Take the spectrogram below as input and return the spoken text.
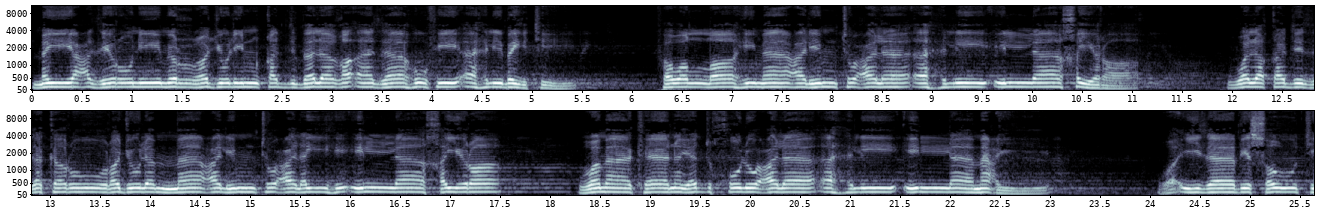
من يعذرني من رجل قد بلغ أذاه في أهل بيتي فوالله ما علمت على أهلي إلا خيرا. ولقد ذكروا رجلا ما علمت عليه إلا خيرا. وما كان يدخل على أهلي الا معي. واذا بصوت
